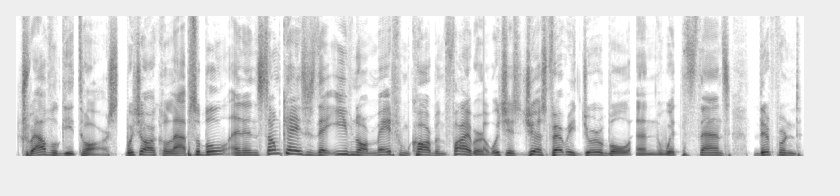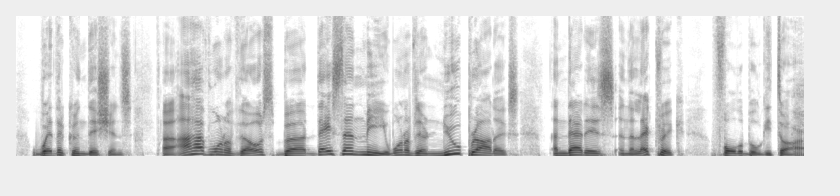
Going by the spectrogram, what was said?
travel guitars, which are collapsible and in some cases they even are made from carbon fiber, which is just very durable and withstands different weather conditions. Uh, I have one of those, but they sent me one of their new products, and that is an electric foldable guitar.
